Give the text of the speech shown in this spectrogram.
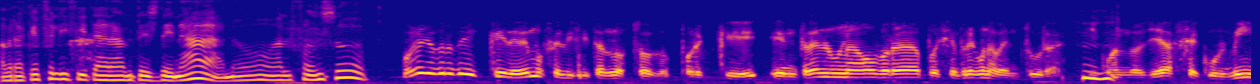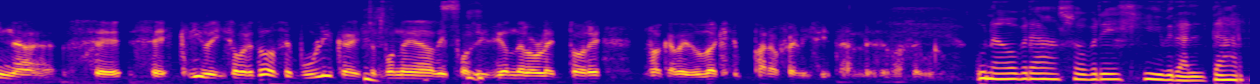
Habrá que felicitar antes de nada, ¿no, Alfonso? Bueno, yo creo que, que debemos felicitarnos todos, porque entrar en una obra pues siempre es una aventura. Y cuando ya se culmina, se, se escribe y sobre todo se publica y se pone a disposición de los lectores, no cabe duda que es para felicitarles, se lo aseguro. Una obra sobre Gibraltar,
